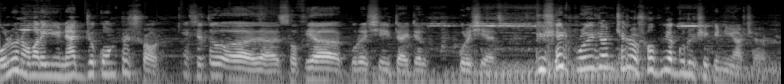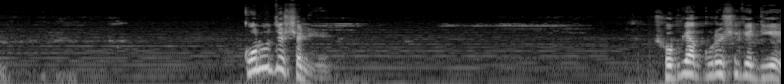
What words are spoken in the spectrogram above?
বলুন আমার এই ন্যায্য কণ্ঠস্বর সে তো সোফিয়া কুরেশি টাইটেল কুরেশি আছে। কিসের প্রয়োজন ছিল সোফিয়া কুরেশিকে নিয়ে আসার? কোন উদ্দেশ্যে নিয়ে? সোফিয়া কুরেশিকে দিয়ে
